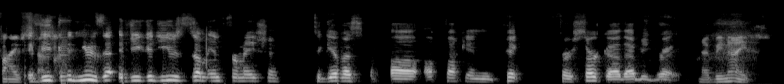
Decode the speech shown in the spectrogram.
five. If you could use that, if you could use some information to give us a, a fucking pick for Circa, that'd be great. That'd be nice.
